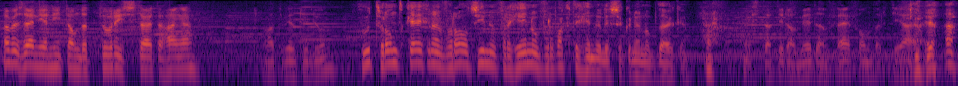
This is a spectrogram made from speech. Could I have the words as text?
Maar we zijn hier niet om de toerist uit te hangen. Wat wilt u doen? Goed rondkijken en vooral zien of er geen onverwachte hindernissen kunnen opduiken. Hij staat hier al meer dan 500 jaar. Ja,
